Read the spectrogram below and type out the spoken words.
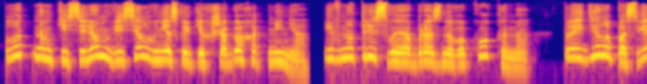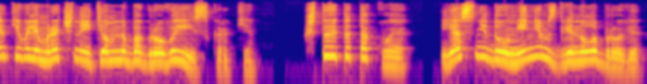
плотным киселем висел в нескольких шагах от меня, и внутри своеобразного кокона то и дело посверкивали мрачные темно-багровые искорки. Что это такое? Я с недоумением сдвинула брови,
